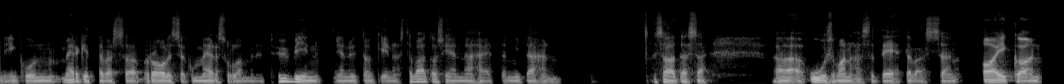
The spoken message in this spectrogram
niin kuin merkittävässä roolissa, kun Mersulla on mennyt hyvin, ja nyt on kiinnostavaa tosiaan nähdä, että mitä hän saa tässä uh, uusvanhassa tehtävässään aikaan.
